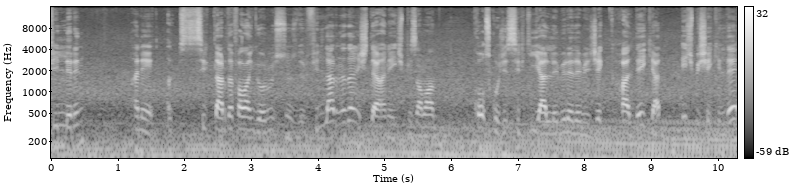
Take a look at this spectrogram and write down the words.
fillerin hani sirklerde falan görmüşsünüzdür. Filler neden işte hani hiçbir zaman koskoca sirki yerle bir edebilecek haldeyken hiçbir şekilde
